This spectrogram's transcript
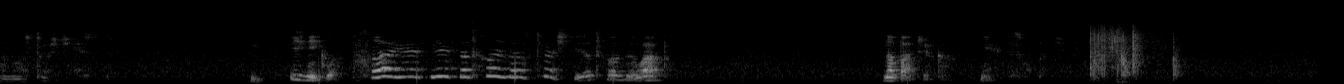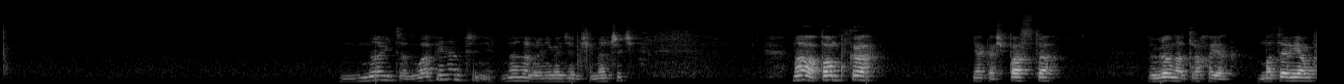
Mam ostrość jest. I znikła. O, jest, jest, nadchodzę ostrości, nadchodzę, łap. No patrz jaka. Nie chcę złapać. No i co, złapie nam czy nie? No dobra, nie będziemy się męczyć. Mała pompka, jakaś pasta. Wygląda trochę jak materiał.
